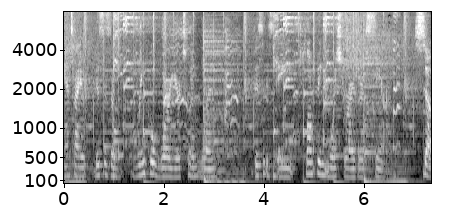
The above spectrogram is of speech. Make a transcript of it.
anti, this is the Wrinkle Warrior 2-in-1. This is a plumping moisturizer serum. So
